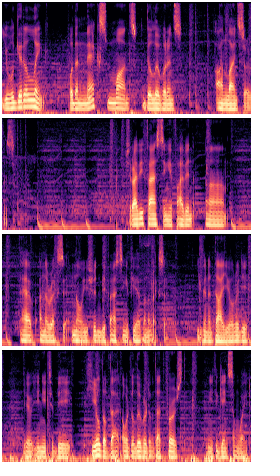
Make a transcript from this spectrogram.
you will get a link for the next month's deliverance online service. Should I be fasting if I've been um, have anorexia? No, you shouldn't be fasting if you have anorexia. You're gonna die. You already you, you need to be healed of that or delivered of that first. You need to gain some weight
